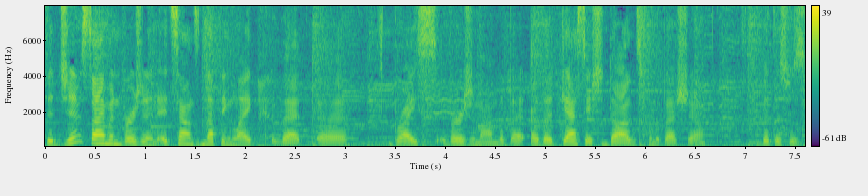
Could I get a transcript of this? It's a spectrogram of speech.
the Jim Steinman version, it sounds nothing like that uh, Bryce version on the be- or the gas station dogs from the Best Show. But this was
